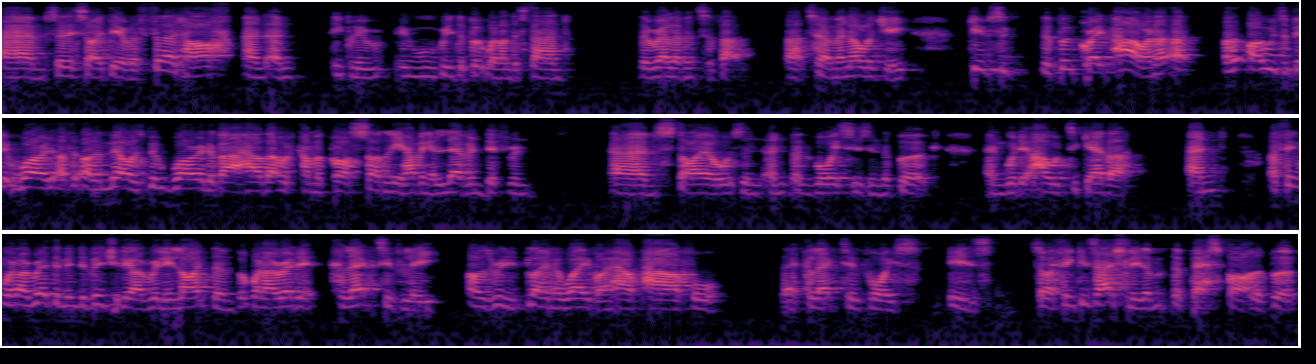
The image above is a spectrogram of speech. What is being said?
Um, so this idea of a third half, and, and people who, who will read the book will understand the relevance of that, that terminology gives the, the book great power. And I, I, I, was a bit worried. I, admit I was a bit worried about how that would come across. Suddenly having eleven different um, styles and, and, and, voices in the book, and would it hold together? And I think when I read them individually, I really liked them. But when I read it collectively, I was really blown away by how powerful their collective voice is. So I think it's actually the, the best part of the book,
